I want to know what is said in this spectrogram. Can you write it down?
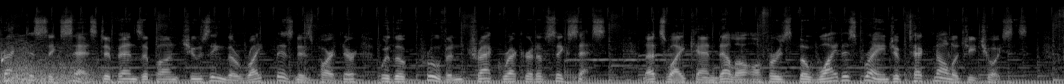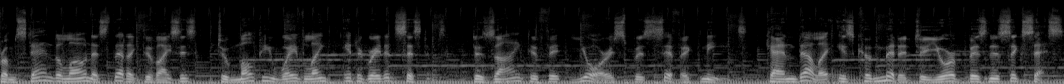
Practice success depends upon choosing the right business partner with a proven track record of success. That's why Candela offers the widest range of technology choices, from standalone aesthetic devices to multi wavelength integrated systems designed to fit your specific needs. Candela is committed to your business success.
